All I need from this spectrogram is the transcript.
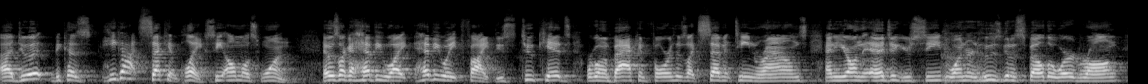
uh, do it, because he got second place. He almost won. It was like a heavyweight heavyweight fight. These two kids were going back and forth. It was like 17 rounds, and you're on the edge of your seat wondering who's going to spell the word wrong.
